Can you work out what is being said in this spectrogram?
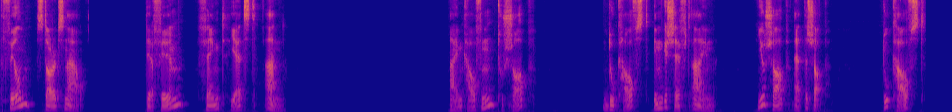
The film starts now. Der Film fängt jetzt an. Einkaufen, to shop. Du kaufst im Geschäft ein. You shop at the shop. Du kaufst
